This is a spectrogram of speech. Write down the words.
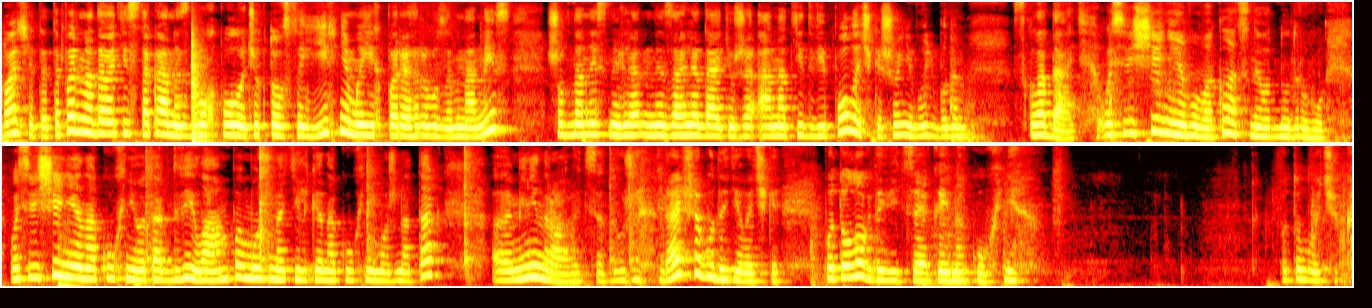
бачите, тепер треба ті стакани з двох полочок, то все їхнє. Ми їх перегрузимо на низ, щоб на низ не, гля... не заглядати уже, а на ті дві полочки що-небудь будемо складати. Освіщення, Вова, клацни одну другу. Освіщення на кухні, отак, дві лампи, можна тільки на кухні, можна так. Е, Мені нравиться дуже. Далі буде, дівчатки. Потолок, дивіться, який на кухні. Потолочок.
